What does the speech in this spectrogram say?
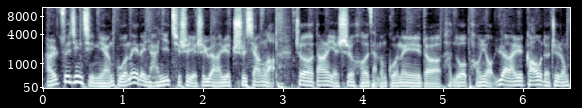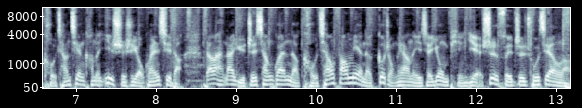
而最近几年，国内的牙医其实也是越来越吃香了，这当然也是和咱们国内的很多朋友越来越高的这种口腔健康的意识是有关系的。当然。那与之相关的口腔方面的各种各样的一些用品也是随之出现了，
